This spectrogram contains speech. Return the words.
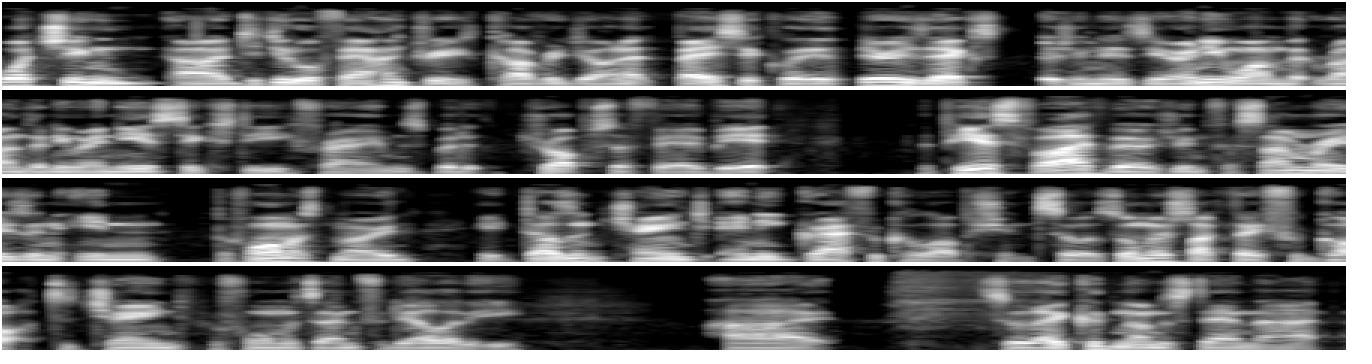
watching uh, Digital Foundry's coverage on it, basically, the Series X version is the only one that runs anywhere near 60 frames, but it drops a fair bit. The PS5 version, for some reason, in performance mode, it doesn't change any graphical options. So it's almost like they forgot to change performance and fidelity. Uh, so they couldn't understand that.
